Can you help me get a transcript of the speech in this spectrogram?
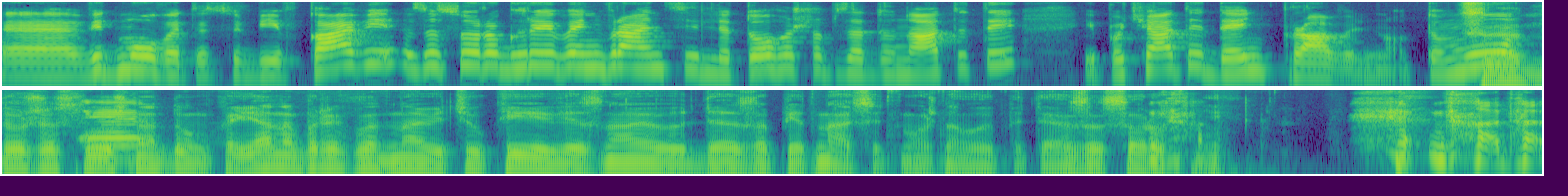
е, відмовити собі в каві за 40 гривень вранці для того, щоб задонатити і почати день правильно. Тому Це дуже слушна е, думка. Я, наприклад, навіть у Києві знаю, де за 15 можна випити, а за 40 ні. Да, да,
